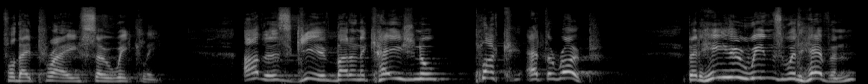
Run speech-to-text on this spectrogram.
for they pray so weakly. Others give but an occasional pluck at the rope. But he who wins with heaven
